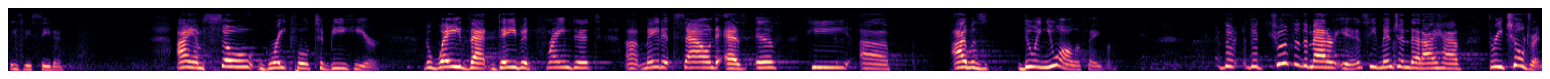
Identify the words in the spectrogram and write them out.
Please be seated. I am so grateful to be here. The way that David framed it uh, made it sound as if he, uh, I was doing you all a favor. The, the truth of the matter is, he mentioned that I have three children.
